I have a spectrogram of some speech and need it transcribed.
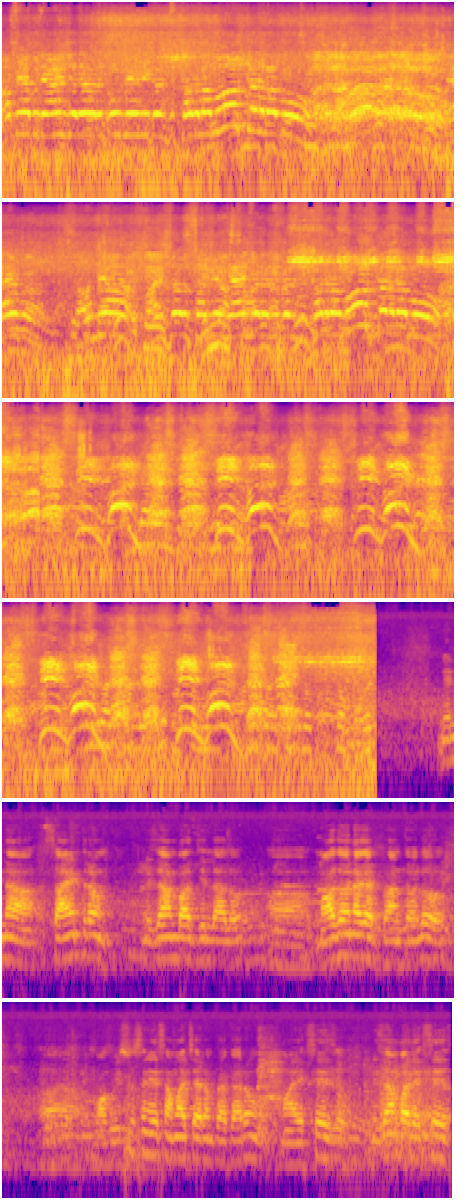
స్వామ్యకు న్యాయం చేసే వరకు మేము ఇక్కడికి కదలము కదలము. న్యాయం- న్యాయం చేసే ఇక్కడికి కదలము కదలము. నిన్న సాయంత్రం నిజామాబాద్ జిల్లాలో ఆ, మాధవనగర్ ప్రాంతంలో మాకు విశ్వసనీయ సమాచారం ప్రకారం మా excise Nizamabad excise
